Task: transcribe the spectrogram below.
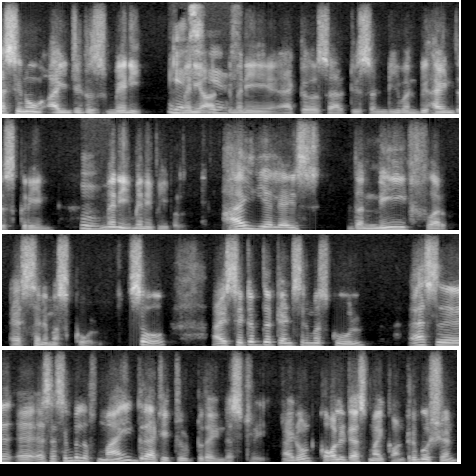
as you know, I introduced many, Yes, many, art, yes. many actors, artists, and even behind the screen, Hmm. many, many people. I realized the need for a cinema school. So I set up the Tent Cinema school as a, as a symbol of my gratitude to the industry. I don't call it as my contribution.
